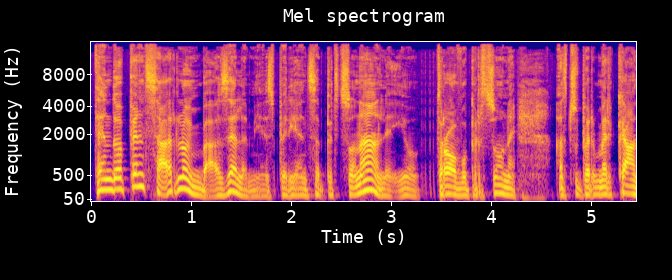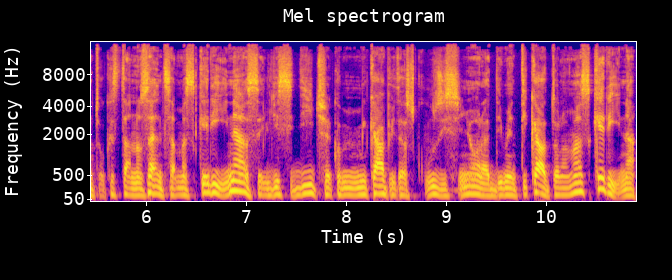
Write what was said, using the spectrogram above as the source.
tendo a pensarlo in base alla mia esperienza personale. Io trovo persone al supermercato che stanno senza mascherina, se gli si dice come mi capita, scusi signora, ha dimenticato la mascherina,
